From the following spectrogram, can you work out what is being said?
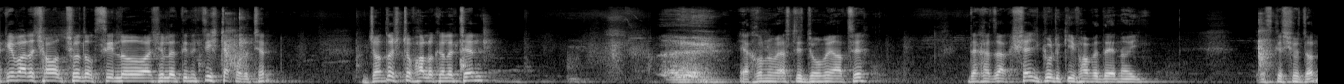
একেবারে সহজ সুযোগ ছিল, আসলে তিনি চেষ্টা করেছেন। যথেষ্ট ভালো খেলেছেন। এখনও ম্যাচটি জমে আছে। দেখা যাক শেষ গুটি কীভাবে দেন ওই এস কে সুজন।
